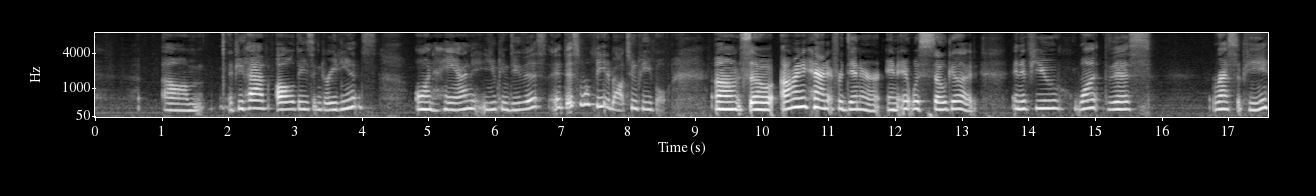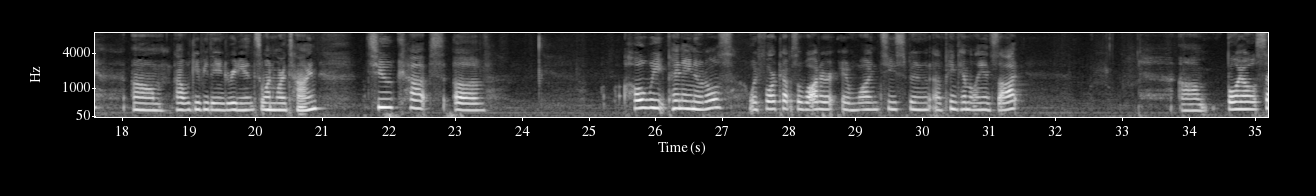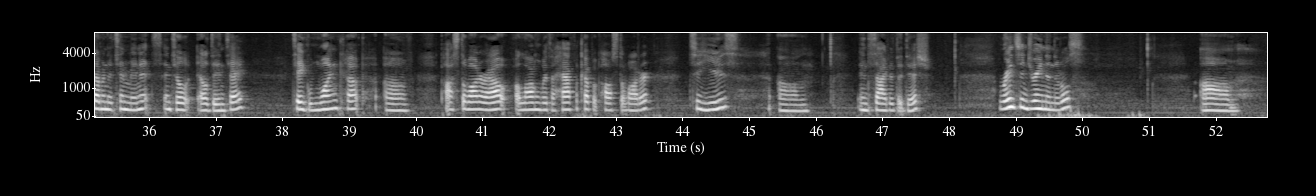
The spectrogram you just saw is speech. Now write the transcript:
um, if you have all these ingredients on hand, you can do this. It, this will feed about two people. Um, so I had it for dinner and it was so good. And if you want this recipe, um, I will give you the ingredients one more time. Two cups of whole wheat penne noodles with four cups of water and one teaspoon of pink Himalayan salt. Um, boil seven to ten minutes until al dente. Take one cup of pasta water out along with a half a cup of pasta water to use um, inside of the dish. Rinse and drain the noodles. Um,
